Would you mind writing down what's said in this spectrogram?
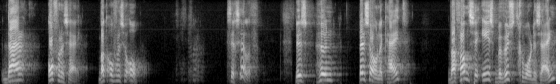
daar offeren zij. Wat offeren ze op? Zichzelf. Dus hun persoonlijkheid, waarvan ze eerst bewust geworden zijn,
